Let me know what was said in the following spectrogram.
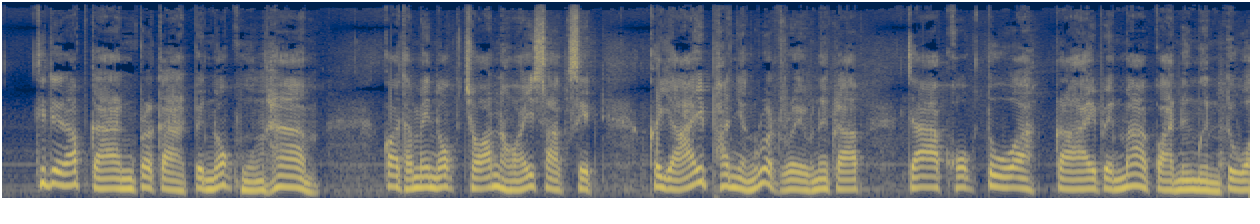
ๆ ที่ได้รับการประกาศเป็นนกห่วงห้าม ก็ทำให้นกช้อนหอยศักดิ์สิทธิ์ขยายพันธุ์อย่างรวดเร็วนะครับ จากหกตัวกลายเป็นมากกว่า 1 0,000 ตัว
